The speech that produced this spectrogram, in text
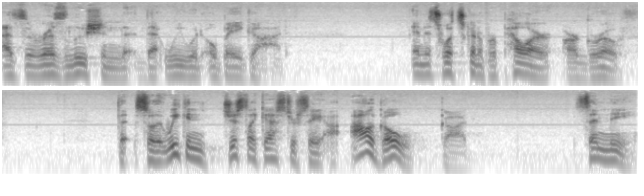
as the resolution that, that we would obey God. And it's what's going to propel our, our growth that, so that we can, just like Esther, say, I'll go, God. Send me.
